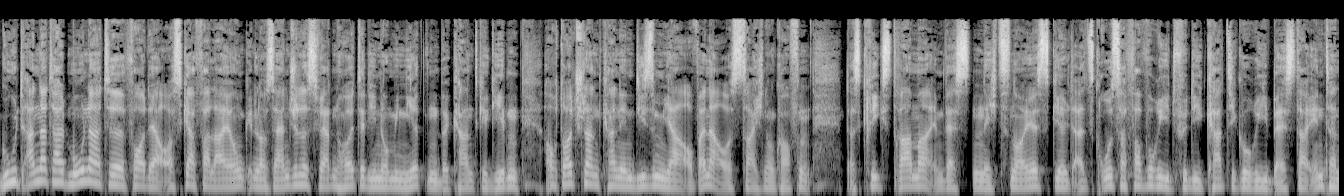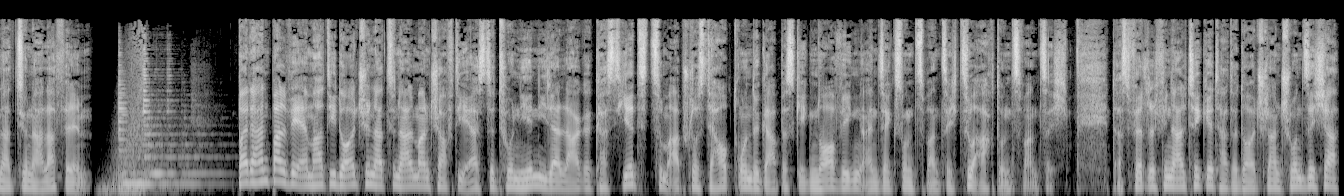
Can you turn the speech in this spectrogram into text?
Gut anderthalb Monate vor der Oscarverleihung in Los Angeles werden heute die Nominierten bekannt gegeben. Auch Deutschland kann in diesem Jahr auf eine Auszeichnung hoffen. Das Kriegsdrama im Westen nichts Neues gilt als großer Favorit für die Kategorie bester internationaler Film. Bei der Handball-WM hat die deutsche Nationalmannschaft die erste Turnierniederlage kassiert. Zum Abschluss der Hauptrunde gab es gegen Norwegen ein 26 zu 28. Das Viertelfinalticket hatte Deutschland schon sicher.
